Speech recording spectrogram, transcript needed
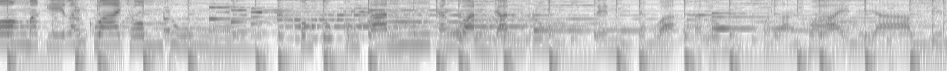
องมาขี่หลังควายชมทุ่ง คงสุขคงสันทั้งวันยันรุ่ง เต้นจังหวะตะลุงบนหลังควายในยามเย็น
